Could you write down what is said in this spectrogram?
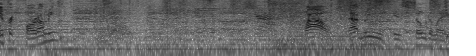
Ifrit fart on me? Wow, that move is so delayed.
